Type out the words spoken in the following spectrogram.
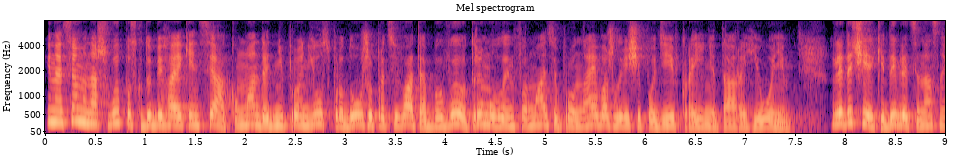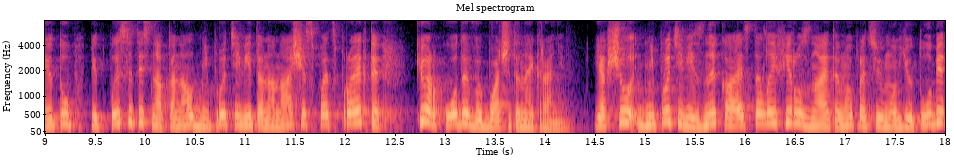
І на цьому наш випуск добігає кінця. Команда Дніпро Ньюз продовжує працювати, аби ви отримували інформацію про найважливіші події в країні та регіоні. Глядачі, які дивляться нас на Ютуб, підписуйтесь на канал Дніпро ТІВІ та на наші спецпроекти. QR-коди ви бачите на екрані. Якщо Дніпро ТІВІ зникає з телеефіру, знаєте, ми працюємо в Ютубі,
